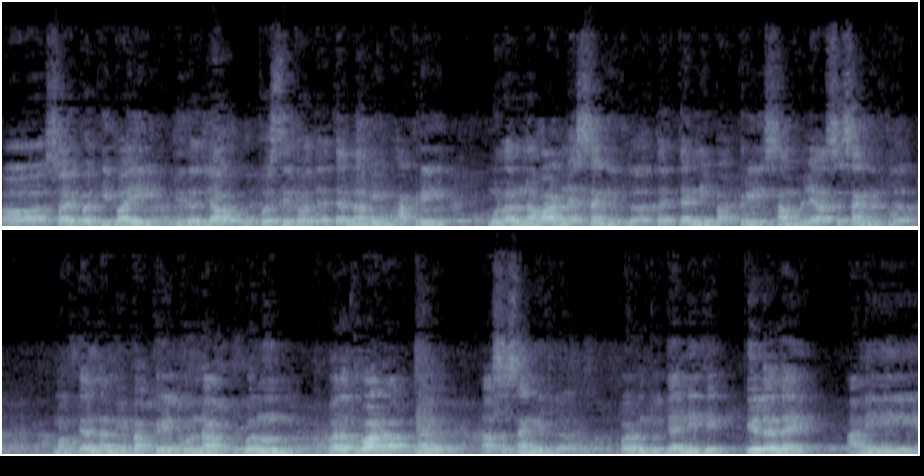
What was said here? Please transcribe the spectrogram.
अ, स्वयंपाकी बाई तिथं ज्या उपस्थित होत्या त्यांना मी भाकरी मुलांना वाढण्यास सांगितलं. तर त्यांनी भाकरी संपल्या असं सांगितलं. मग त्यांना मी भाकरी पुन्हा बनवून परत वाढा असं सांगितलं. परंतु त्यांनी ते केलं नाही. आणि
